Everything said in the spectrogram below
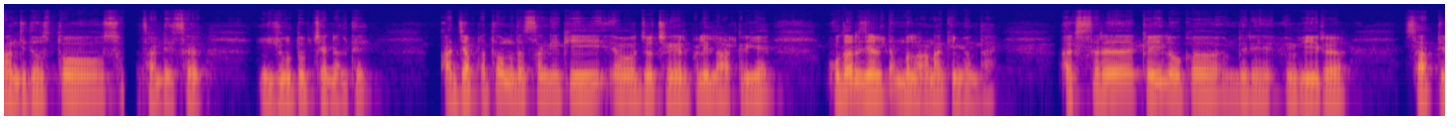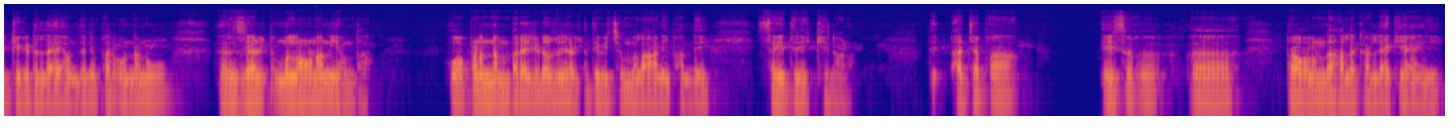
ਹਾਂਜੀ ਦੋਸਤੋ, ਸ- ਸਾਡੇ ਇਸ YouTube ਚੈਨਲ 'ਤੇ ਅੱਜ ਆਪਾਂ ਤੁਹਾਨੂੰ ਦੱਸਾਂਗੇ ਕਿ ਉਹ ਜੋ 6 ਰੁਪਏ ਵਾਲੀ ਲਾਟਰੀ ਹੈ, ਉਹਦਾ ਰਿਜ਼ਲਟ ਮਿਲਾਉਣਾ ਕਿਵੇਂ ਹੁੰਦਾ ਹੈ? ਅਕਸਰ ਕਈ ਲੋਕ ਮੇਰੇ ਵੀਰ ਸਾਥੀ ਟਿਕਟ ਲੈ ਆਉਂਦੇ ਨੇ, ਪਰ ਉਹਨਾਂ ਨੂੰ ਰਿਜ਼ਲਟ ਮਿਲਾਉਣਾ ਨਹੀਂ ਆਉਂਦਾ। ਉਹ ਆਪਣਾ ਨੰਬਰ ਹੈ ਜਿਹੜਾ ਉਹ ਰਿਜ਼ਲਟ ਦੇ ਵਿੱਚ ਮਿਲਾ ਨਹੀਂ ਪਾਉਂਦੇ ਸਹੀ ਤਰੀਕੇ ਨਾਲ। ਅਤੇ ਅੱਜ ਆਪਾਂ ਇਸ ਪ੍ਰੋਬਲਮ ਦਾ ਹੱਲ ਕਰ, ਲੈ ਕੇ ਆਏ ਹਾਂ ਜੀ।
